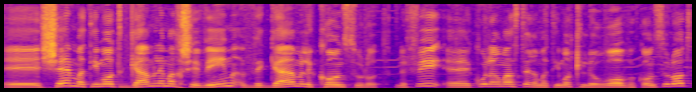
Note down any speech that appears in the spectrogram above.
אה, שמתאימות גם למחשבים וגם לקונסולות. לפי אה, Cooler Master הן מתאימות לרוב הקונסולות,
